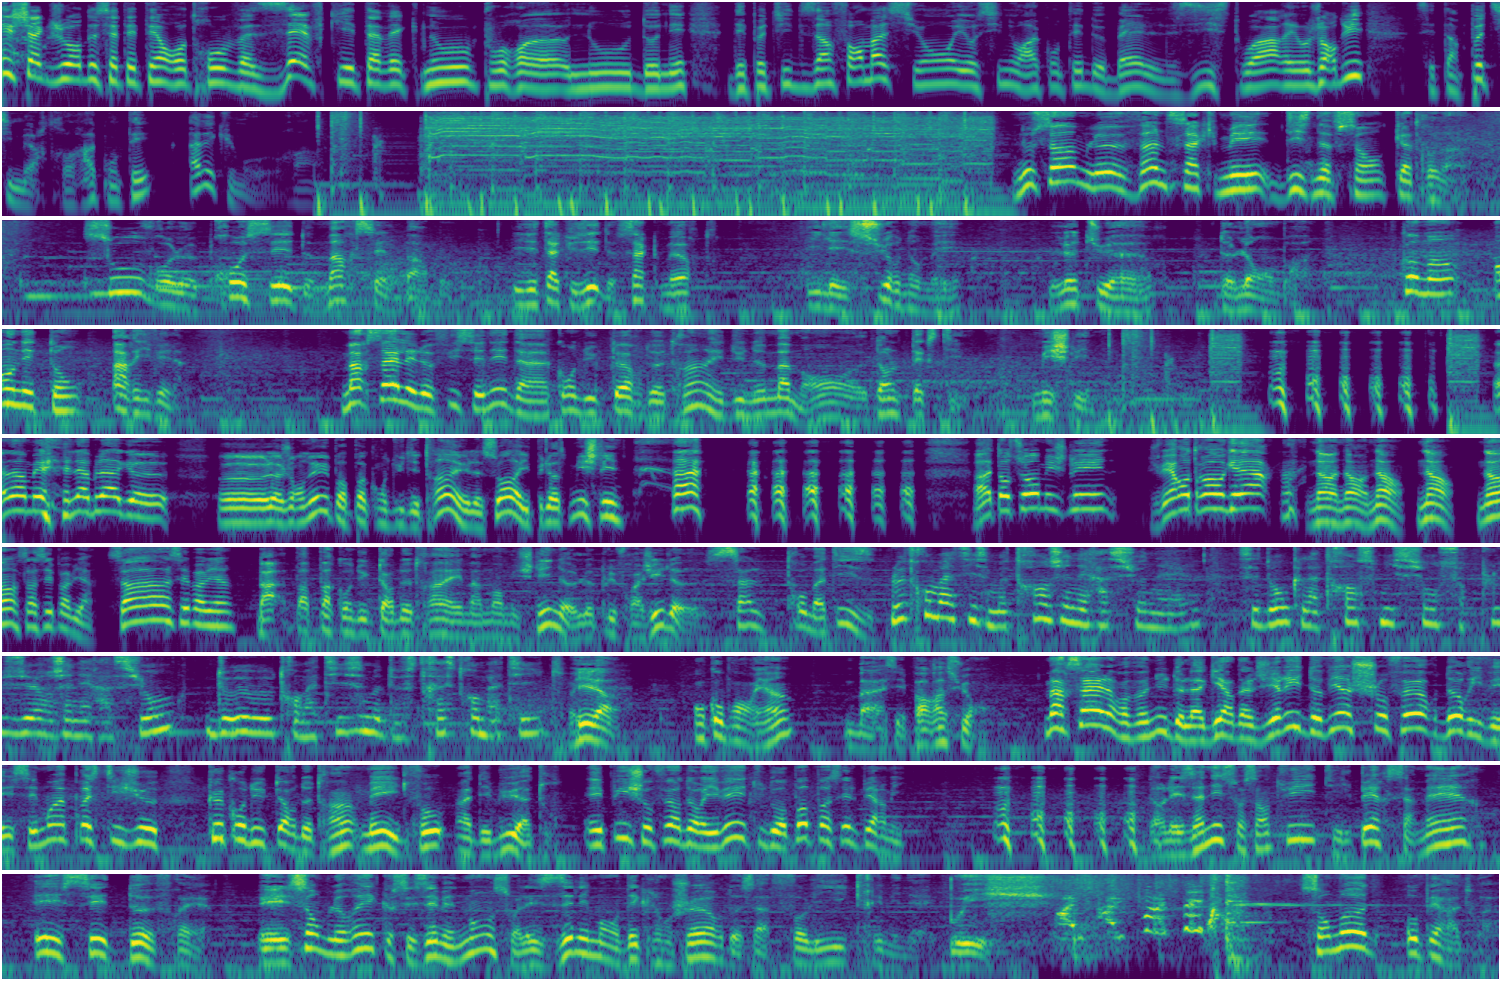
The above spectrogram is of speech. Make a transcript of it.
Et chaque jour de cet été, on retrouve Zef qui est avec nous pour euh, nous donner des petites informations et aussi nous raconter de belles histoires. Et aujourd'hui, c'est un petit meurtre raconté avec humour. Nous sommes le 25 mai 1980. S'ouvre le procès de Marcel Barbeau. Il est accusé de cinq meurtres. Il est surnommé le tueur de l'ombre. Comment en est-on arrivé là? Marcel est le fils aîné d'un conducteur de train et d'une maman euh, dans le textile, Micheline. ah non mais la blague, euh, euh, la journée papa conduit des trains et le soir il pilote Micheline. Attention Micheline, je vais rentrer en gare. Non, non, non, non, non, ça c'est pas bien. Ça c'est pas bien. Bah, papa conducteur de train et maman Micheline, le plus fragile, ça le traumatise. Le traumatisme transgénérationnel, c'est donc la transmission sur plusieurs générations de traumatismes, de stress traumatique. Voyez là, on comprend rien, bah c'est pas rassurant. Marcel, revenu de la guerre d'Algérie, devient chauffeur de rivée. C'est moins prestigieux que conducteur de train, mais il faut un début à tout. Et puis chauffeur de rivée, tu dois pas passer le permis. Dans les années 68, il perd sa mère et ses deux frères. Et il semblerait que ces événements soient les éléments déclencheurs de sa folie criminelle. Oui. Son mode opératoire.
